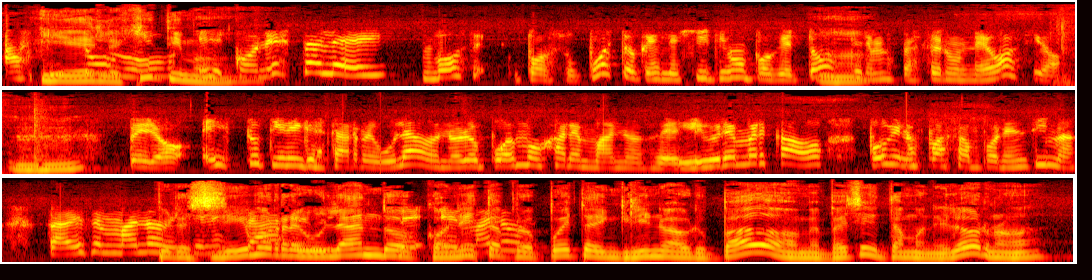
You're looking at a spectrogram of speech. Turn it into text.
así Y es legítimo. eh, con esta ley, vos, por supuesto que es legítimo porque todos tenemos que hacer un negocio. Pero esto tiene que estar regulado, no lo podemos dejar en manos del libre mercado porque nos pasan por encima. ¿Sabes en manos Pero de si seguimos regulando de- con esta manos- propuesta de inquilino agrupado, me parece que estamos en el horno. ¿eh?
